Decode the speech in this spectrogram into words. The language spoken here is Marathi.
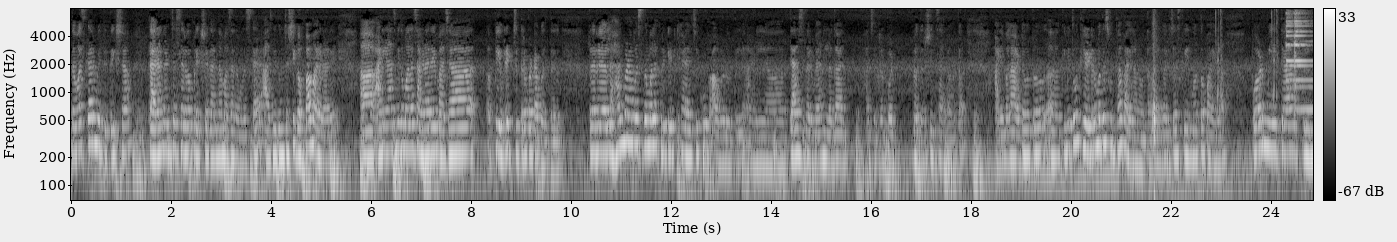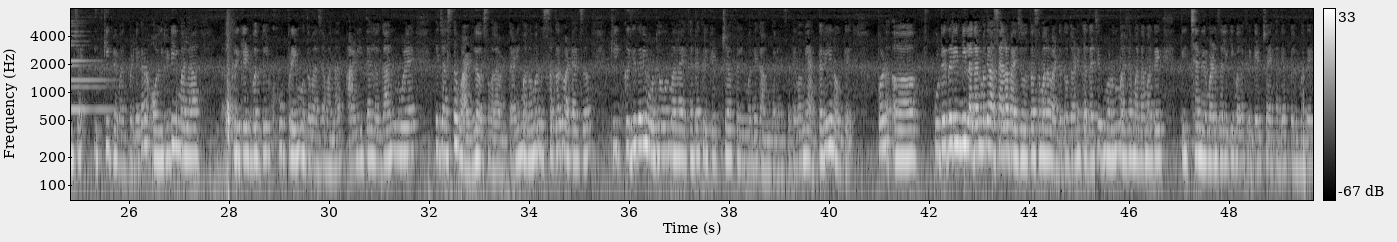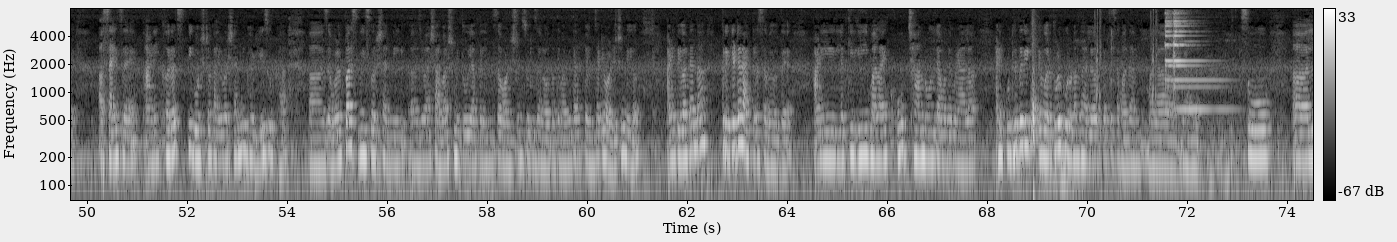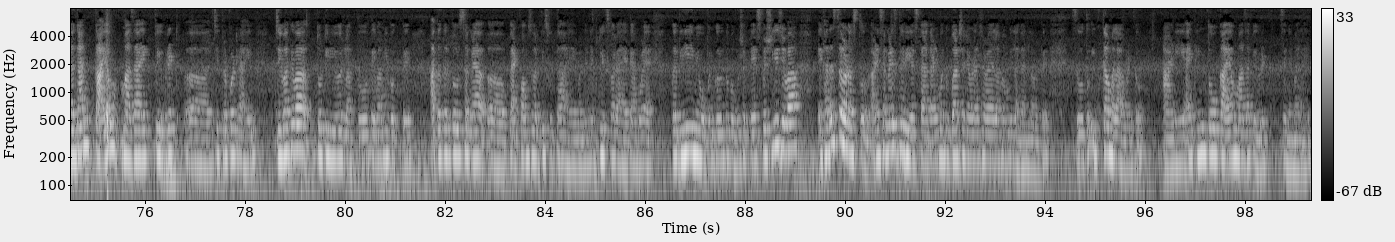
नमस्कार मी तितिक्षा. तारांगणच्या सर्व प्रेक्षकांना माझा नमस्कार. आज मी तुमच्याशी गप्पा मारणार आहे. आणि आज मी तुम्हाला सांगणार आहे माझ्या फेवरेट चित्रपटाबद्दल. तर लहानपणापासून मला क्रिकेट खेळायची खूप आवड होती आणि त्याच दरम्यान लगान हा चित्रपट प्रदर्शित झाला होता. आणि मला आठवतं की मी तो थिएटरमध्ये सुद्धा पाहिला नव्हता. मी घरच्या स्क्रीनवर तो पाहिला. पण मी त्या फिल्मच्या इतकी प्रेमात पडले. कारण ऑलरेडी मला क्रिकेटबद्दल खूप प्रेम होतं माझ्या मनात आणि त्या लगांमुळे ते जास्त वाढलं असं मला वाटतं. आणि मनोमन सतत वाटायचं की कधीतरी मोठं होऊन मला एखाद्या क्रिकेटच्या फिल्ममध्ये काम करायचं. तेव्हा मी ॲक्टरही नव्हते. पण कुठेतरी मी लगांमध्ये असायला पाहिजे होतं असं मला वाटत होतं. आणि कदाचित म्हणून माझ्या मनामध्ये ती इच्छा निर्माण झाली की मला क्रिकेटच्या एखाद्या फिल्ममध्ये असायचंय. आणि खरंच ती गोष्ट काही वर्षांनी घडली सुद्धा. जवळपास वीस वर्षांनी जेव्हा शाबाश मितू या फिल्मचं ऑडिशन सुरू झालं होतं तेव्हा मी त्या फिल्मसाठी ऑडिशन दिलं. आणि तेव्हा त्यांना क्रिकेटर ऍक्टर्स हवे होते. आणि लकीली मला एक खूप छान रोल त्यामध्ये मिळाला. आणि कुठेतरी ते वर्तुळ पूर्ण झालं त्याचं समाधान मला मिळालं. सो लगान कायम माझा एक फेवरेट चित्रपट राहील. जेव्हा केव्हा तो टीव्हीवर लागतो तेव्हा मी बघते. आता तर तो सगळ्या प्लॅटफॉर्म्सवरती सुद्धा आहे म्हणजे नेटफ्लिक्सवर आहे त्यामुळे कधीही मी ओपन करून तो बघू शकते. एस्पेशली जेव्हा एखादा सण असतो आणि सगळेच घरी असतात आणि मग दुपारच्या जेवणाच्या वेळेला मग मी लगान लावते. सो तो इतका मला आवडतो. आणि आय थिंक तो कायम माझा फेवरेट सिनेमा राहील.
